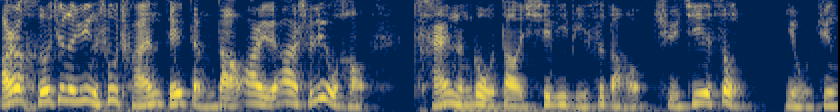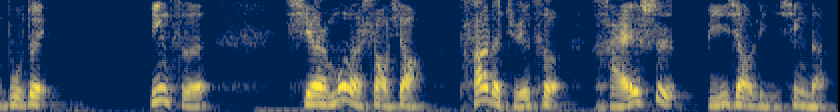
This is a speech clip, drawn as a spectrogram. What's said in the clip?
而何军的运输船得等到二月二十六号才能够到西里比斯岛去接送友军部队，因此，希尔莫勒少校他的决策还是比较理性的。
